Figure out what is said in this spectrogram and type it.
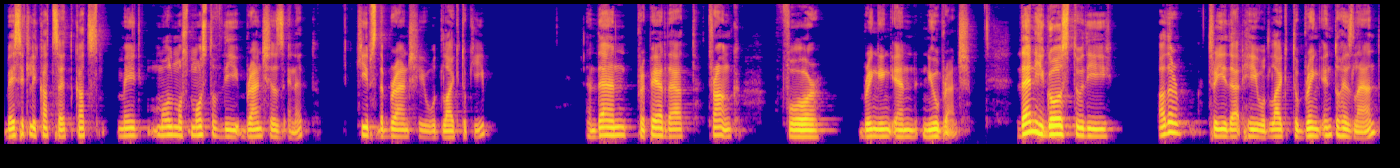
basically cuts it, cuts made almost most of the branches in it, keeps the branch he would like to keep, and then prepare that trunk for bringing in new branch. Then he goes to the other tree that he would like to bring into his land,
